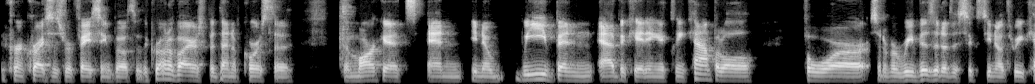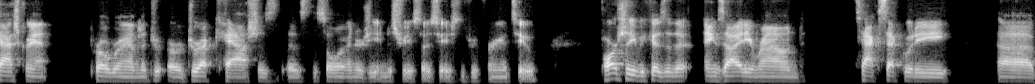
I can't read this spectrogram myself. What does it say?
the current crisis we're facing, both with the coronavirus, but then of course the the markets. And you know, we've been advocating at Clean Capital for sort of a revisit of the 1603 cash grant program or direct cash as, as the solar energy industry association is referring it to partially because of the anxiety around tax equity uh,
